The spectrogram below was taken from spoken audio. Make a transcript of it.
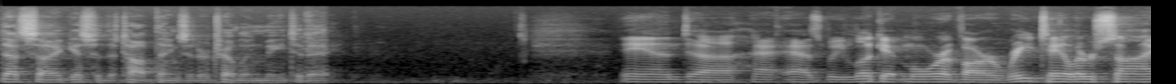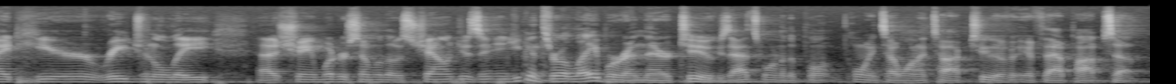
that's I guess are the top things that are troubling me today. And uh, as we look at more of our retailer side here regionally, uh, Shane, what are some of those challenges? And you can throw labor in there too, because that's one of the po- points I want to talk to if, if that pops up.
